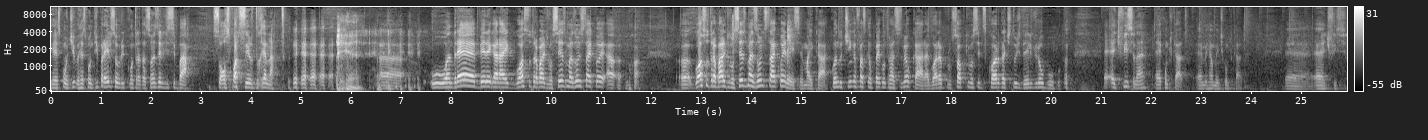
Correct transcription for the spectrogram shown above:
respondi, respondi para ele sobre contratações. Ele disse: Bah, só os parceiros do Renato. uh, o André Beregaray, gosto do trabalho de vocês, mas onde está. Uh, Uh, gosto do trabalho de vocês, mas onde está a coerência, Maiká? Quando o Tinga faz campanha contra o racismo é o cara. Agora, só porque você discorda da atitude dele, virou burro. é, é, difícil, né? É complicado. É realmente complicado. É, é difícil.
